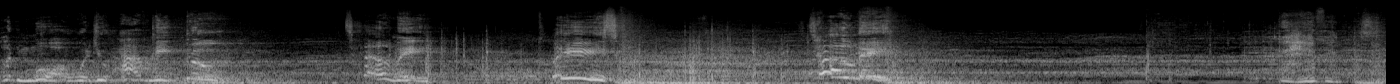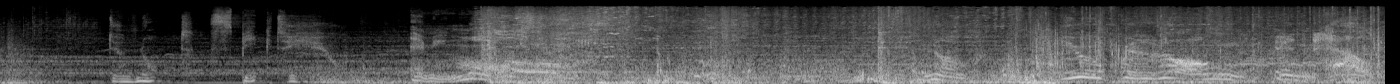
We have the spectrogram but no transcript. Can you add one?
What more would you have me do? Tell me! Please! Tell me! The heavens do not speak to you anymore. No, you belong in hell.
